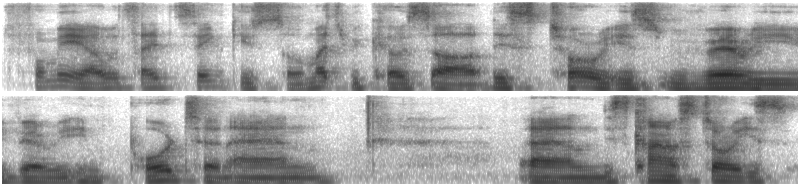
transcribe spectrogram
for me, I would say thank you so much because uh, this story is very, very important, and and this kind of story is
